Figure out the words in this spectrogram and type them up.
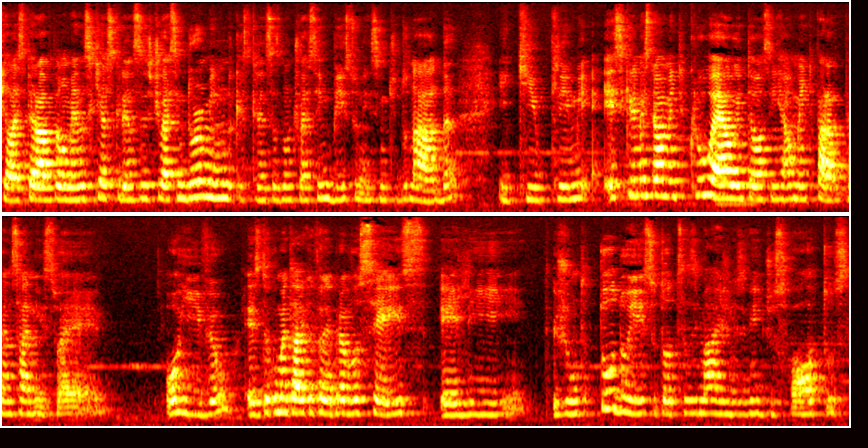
que ela esperava pelo menos que as crianças estivessem dormindo, que as crianças não tivessem visto nem sentido nada e que o crime, esse crime é extremamente cruel, então assim, realmente parar pra pensar nisso é horrível. Esse documentário que eu falei pra vocês, ele junta tudo isso, todas as imagens, vídeos, fotos,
